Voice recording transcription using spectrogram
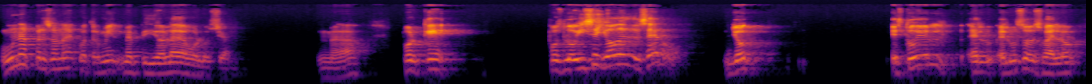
una persona de 4.000 me pidió la devolución, ¿verdad? Porque, pues lo hice yo desde cero. Yo estudio el, uso de suelo,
